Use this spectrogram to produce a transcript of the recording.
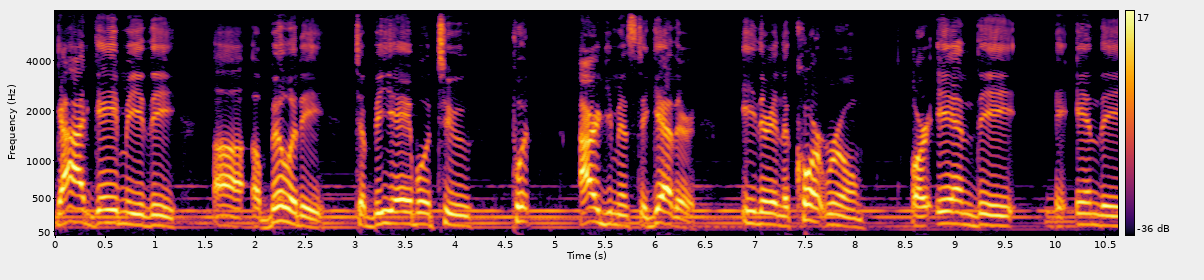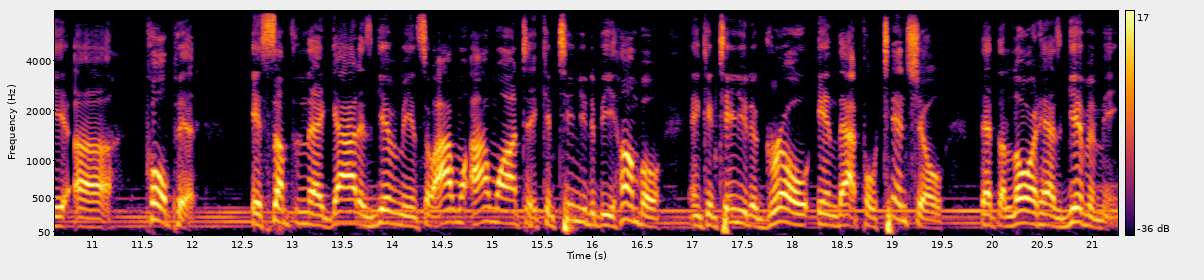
God gave me the uh, ability to be able to put arguments together, either in the courtroom or in the in the uh, pulpit. It's something that God has given me, and so I, w- I want to continue to be humble and continue to grow in that potential that the Lord has given me.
